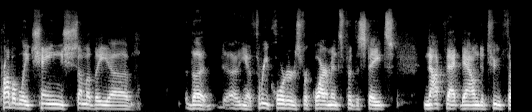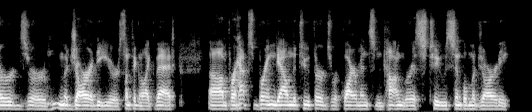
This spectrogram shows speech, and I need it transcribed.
probably change some of the uh, the uh, you know three quarters requirements for the states, knock that down to two thirds or majority or something like that um, perhaps bring down the two thirds requirements in Congress to simple majority,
